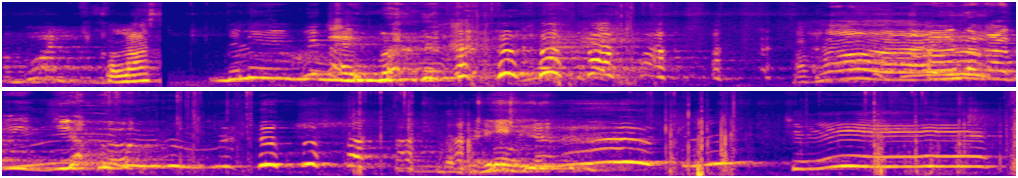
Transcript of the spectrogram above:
Abon! Kalas. Dali, dali. Hi! Naka-video. Cheers!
